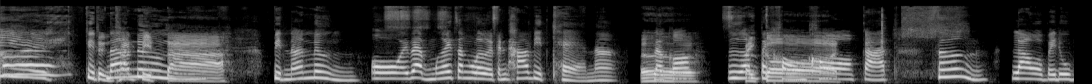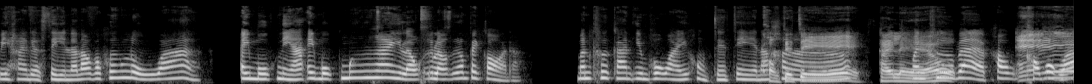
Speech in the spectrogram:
เฮ้ยปิดถึงหน้าขั้นหปินึ่ดงตาปิดหน้าหนึ่งโอ้ยแบบเมื่อยจังเลยเป็นท่าบิดแขนอะเออแล้วก็เอื้อมไปไปคล้องคอกอดกัส ซึ่งเราไปดู behind the scene แล้วเราก็เพิ่งรู้ว่า ไอ้มุกเนี้ยไอ้มุกเมื่อยแล้วเราเอื้อมไปกอดอะ มันคือการ improvise ของเจเจนะคะของเจเจใช่แล้วมันคือแบบเขาเอ๊ะเขาบอกว่า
